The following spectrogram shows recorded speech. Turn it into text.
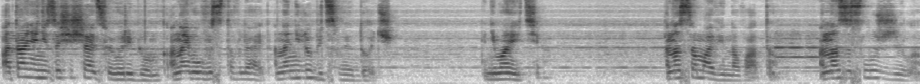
А Таня не защищает своего ребенка, она его выставляет. Она не любит свою дочь. Понимаете? Она сама виновата. Она заслужила.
